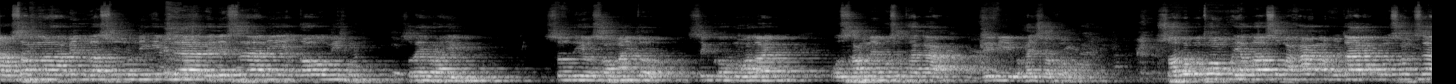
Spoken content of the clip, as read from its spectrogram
أرسلنا من رسول إلا بلسان قومه سورة إبراهيم সৌদীয় সম্মানিত শিক্ষক মহোদয় ও সামনে বসে থাকা দিনী ভাই সকল সর্বপ্রথম ওই আল্লাহ সুবহানাহু ওয়া তাআলার প্রশংসা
